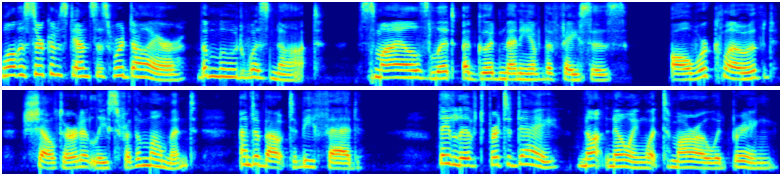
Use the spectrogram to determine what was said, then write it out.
While the circumstances were dire, the mood was not. Smiles lit a good many of the faces. All were clothed, sheltered at least for the moment, and about to be fed. They lived for today, not knowing what tomorrow would bring.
